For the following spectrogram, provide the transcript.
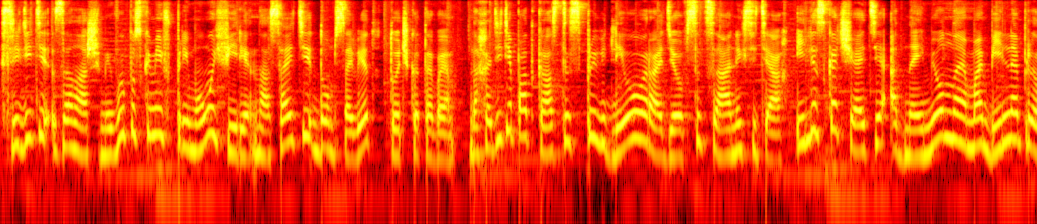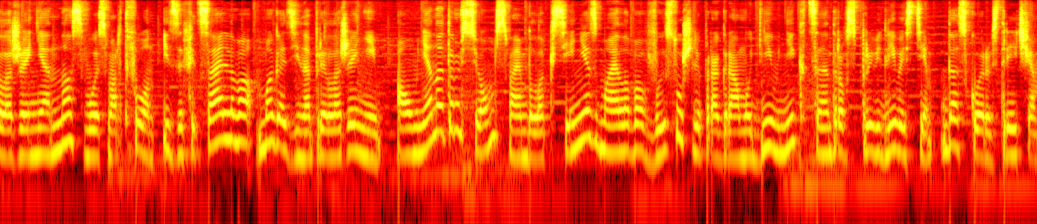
Следите за нашими выпусками в прямом эфире на сайте домсовет.тв. Находите подкасты «Справедливого радио» в социальных сетях или скачайте одноименное мобильное приложение на свой смартфон из официального магазина приложений. А у меня на этом все. С вами была Ксения Измайлова. Вы слушали программу «Дневник Центров справедливости». До скорой встречи.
